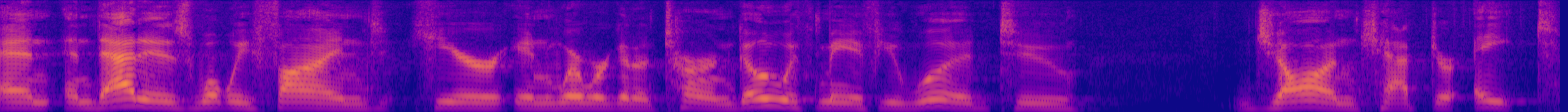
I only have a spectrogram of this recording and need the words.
And, and that is what we find here in where we're going to turn. Go with me, if you would, to John chapter 8.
